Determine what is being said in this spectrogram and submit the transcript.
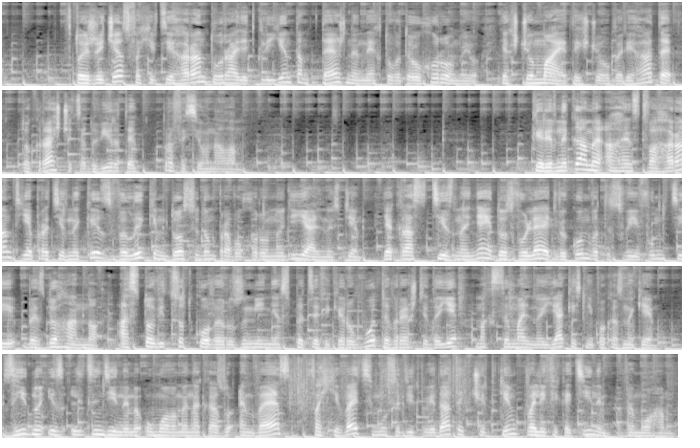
В той же час фахівці гаранту радять клієнтам теж не нехтувати охороною. Якщо маєте що оберігати, то краще це довірити професіоналам. Керівниками агентства Гарант є працівники з великим досвідом правоохоронної діяльності. Якраз ці знання й дозволяють виконувати свої функції бездоганно, а 100% розуміння специфіки роботи врешті дає максимально якісні показники. Згідно із ліцензійними умовами наказу МВС, фахівець мусить відповідати чітким кваліфікаційним вимогам.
